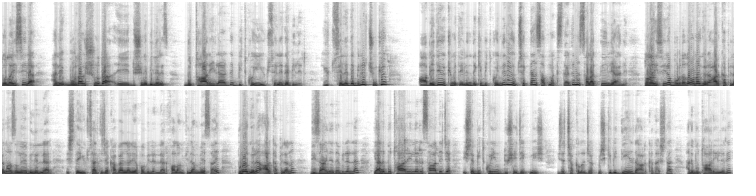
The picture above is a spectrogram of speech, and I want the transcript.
dolayısıyla hani buradan şunu da e, düşünebiliriz. Bu tarihlerde Bitcoin yükselebilir. Yükselebilir çünkü ABD hükümeti elindeki Bitcoin'leri yüksekten satmak ister değil mi? Salak değil yani. Dolayısıyla burada da ona göre arka planı hazırlayabilirler. İşte yükseltecek haberler yapabilirler falan filan vesaire. Buna göre arka planı dizayn edebilirler. Yani bu tarihleri sadece işte Bitcoin düşecekmiş, işte çakılacakmış gibi değil de arkadaşlar. Hani bu tarihleri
